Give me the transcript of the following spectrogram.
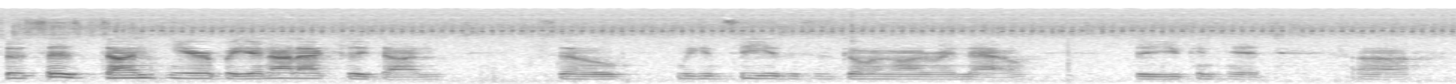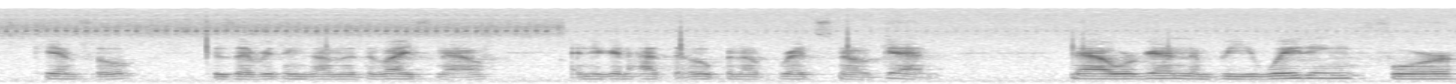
So it says done here, but you're not actually done. So we can see this is going on right now. So you can hit uh, cancel because everything's on the device now and you're going to have to open up Redsn0w again. Now we're going to be waiting for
